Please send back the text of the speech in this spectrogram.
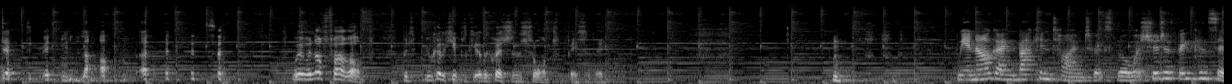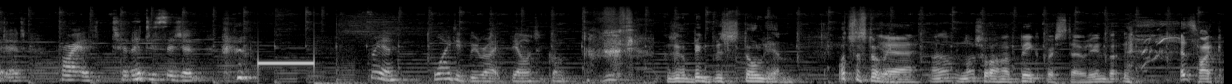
Don't even laugh. We're we're not far off, but you've got to keep the the questions short, basically. We are now going back in time to explore what should have been considered prior to the decision. Brian, why did we write the article? Because you're a big Bristolian. What's the story? Yeah, I'm not sure I'm a big Bristolian, but it's like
